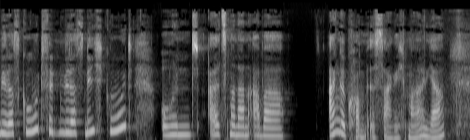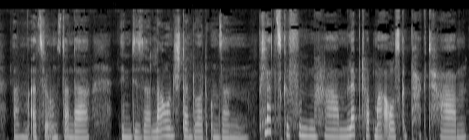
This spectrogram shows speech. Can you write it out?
wir das gut, finden wir das nicht gut? Und als man dann aber angekommen ist, sage ich mal, ja, ähm, als wir uns dann da in dieser Lounge dann dort unseren Platz gefunden haben, Laptop mal ausgepackt haben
